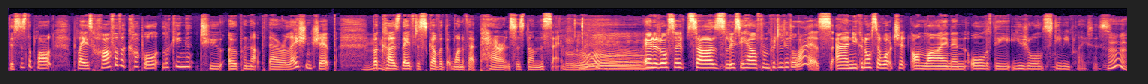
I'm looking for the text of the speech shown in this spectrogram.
this is the plot, plays half of a couple looking to open up their relationship hmm. because they've discovered that one of their parents has done the same. Ooh. And it also stars Lucy Hale from Pretty Little Liars. And you can also watch it online in all of the usual steamy places. Hmm.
